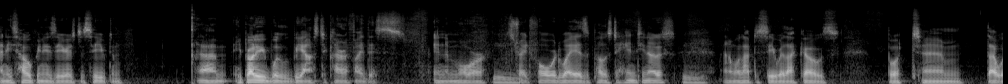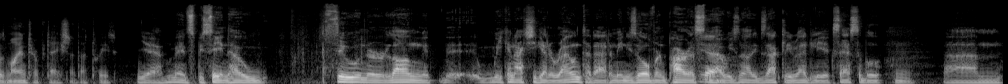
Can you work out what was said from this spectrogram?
and he's hoping his ears deceived him. Um, he probably will be asked to clarify this in a more hmm. straightforward way as opposed to hinting at it, hmm. and we'll have to see where that goes. But um, that was my interpretation of that tweet. Yeah, remains to be seen how soon or long it, we can actually get around to that. I mean, he's over in Paris Yeah. now. He's not exactly readily accessible. Hmm. Um,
